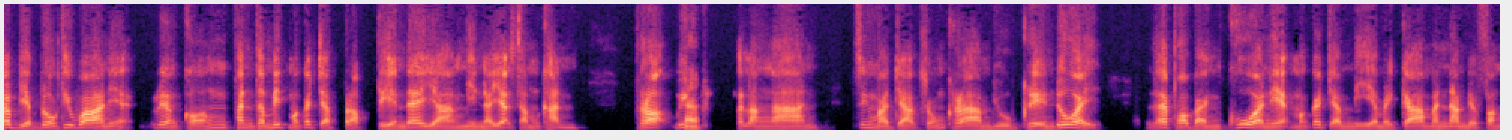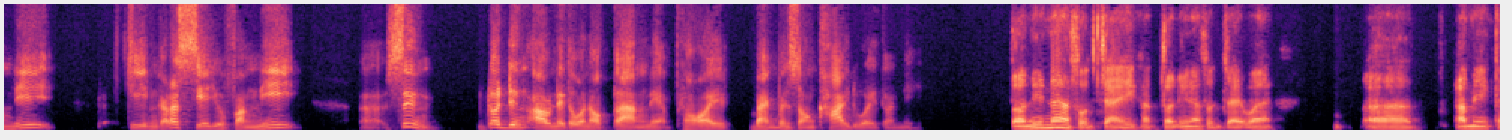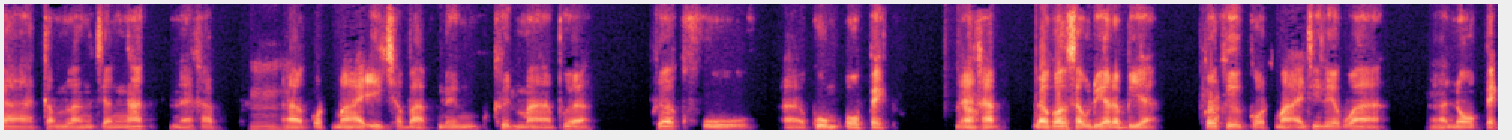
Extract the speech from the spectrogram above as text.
ระเบียบโลกที่ว่าเนี่ย เรื่องของพันธมิตรมันก็จะปรับเปลี่ยนได้อย่างมีนัยสำคัญ เพราะวิกฤตพลังงาน ซึ่งมาจากสงครามยูเครนด้วย และพอแบ่งขั้วเนี่ยมันก็จะมีอเมริกามันนำอยู่ฝั่งนี้ จีนกับรัสเซียอยู่ฝั่งนี้เอ่อซึ่งก็ดึงเอาในตะวันออกกลางเนี่ยพลอยแบ่งเป็นสองค่ายด้วยตอนนี้ ตอนนี้น่าสนใจครับ ตอนนี้น่าสนใจว่าเอ่ออเมริกากำลังจะงัดนะครับอืมเอ่อกฎหมายอีกฉบับหนึ่งขึ้นมาเพื่อเพื่อขู่เอ่อกลุ่มโอเปกนะครับ แล้วก็ซาอุดิอาระเบียก็คือกฎหมายที่เรียกว่าเอ่อ NOPEC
